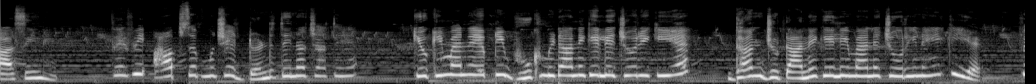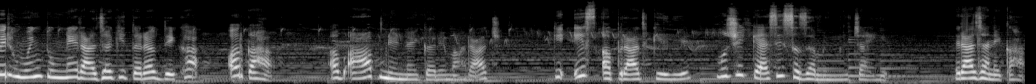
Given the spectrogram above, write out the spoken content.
आसीन हैं। फिर भी आप सब मुझे दंड देना चाहते हैं क्योंकि मैंने अपनी भूख मिटाने के लिए चोरी की है, धन जुटाने के लिए मैंने चोरी नहीं की है फिर हुइंग तुंग ने राजा की तरफ़ देखा और कहा अब आप निर्णय करें महाराज कि इस अपराध के लिए मुझे कैसी सजा मिलनी चाहिए। राजा ने कहा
